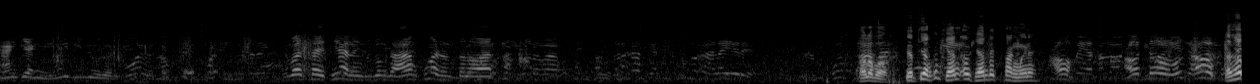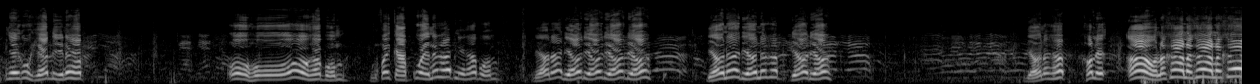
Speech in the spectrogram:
หางเกียงนี่ดีอยู่เลยว่าใส่เทียนหนึ่งสองสามขวดตลอดเอาละบอกเปรียบเทียบกับแขนเอาแขนไปตั้งไว้นะเอาเอาตัวเอานะครับใหญ่ก็แขนดีนะครับโอ้โหครับผมไฟกาบกล้วยนะครับนี่ครับผมเดี๋ยวนะเดี๋ยวเดี๋ยวเดี๋ยวเดี๋ยวเดี๋ยวนะเดี๋ยวนะครับเดี๋ยวเดี๋ยวเดี๋ยวนะครับเขาเลยอ้าวราคาราคาราคา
